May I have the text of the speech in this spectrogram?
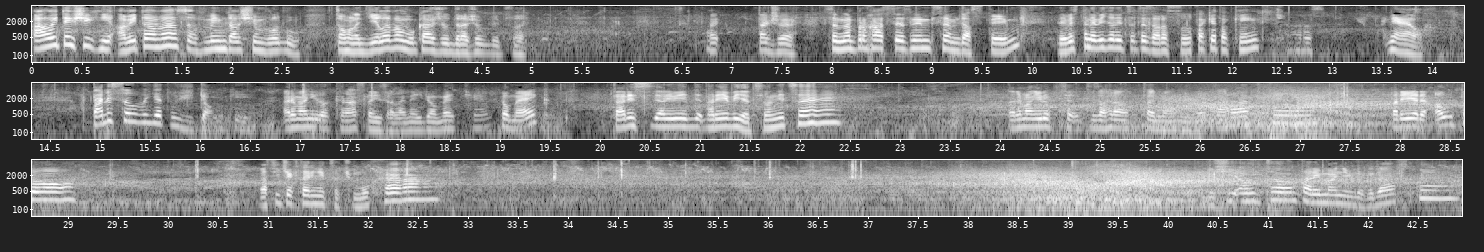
Ahojte všichni a vítám vás v mém dalším vlogu. V tomhle díle vám ukážu Dražovice. Takže jsem na procházce s mým psem Dustym. Kdybyste neviděli, co to je za rasu, tak je to King Charles Spaniel. A tady jsou vidět už domky. Tady má někdo krásný zelený domek. domek. Tady, tady, tady je vidět silnice. Tady má někdo zahrádku. Tady má někdo zahrádku. Tady jede auto. Jasíček tady něco čmuchá. Vyšší auto, tady má někdo dodávku.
